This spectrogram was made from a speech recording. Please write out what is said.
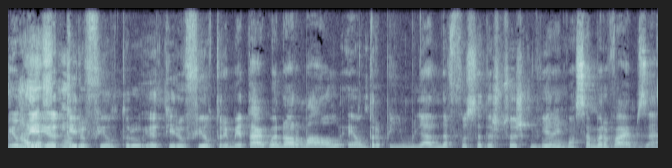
eu, Ai, me- eu- eu eu- tiro o filtro, eu tiro o filtro e meto água normal, é um trapinho molhado na fuça das pessoas que me Hum. vierem com summer vibes, hein?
